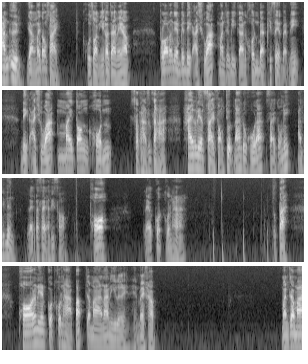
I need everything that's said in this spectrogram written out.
อันอื่นยังไม่ต้องใส่ครูสอนอย่างนี้เข้าใจไหมครับ เพราะนักเรียนเป็นเด็กอาชีวะ มันจะมีการค้นแบบพิเศษแบบนี้ เด็กอาชีวะไม่ต้องค้นสถานศึกษา ให้นักเรียนใส่สองจุดนะดูครูนะใส่ตรงนี้อันที่หนึ่งแล้วก็ใส่อันที่สองพอแล้วกดค้นหาถูกปะ พอนักเรียนกดค้นหาปั๊บจะมาหน้านี้เลยเห็นไหมครับ มันจะมา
